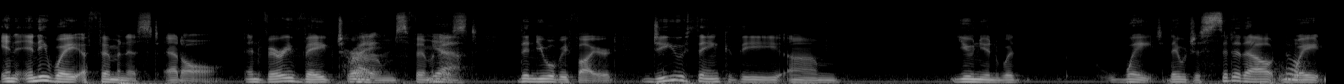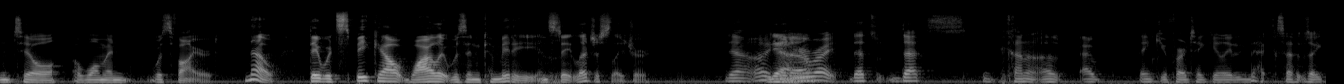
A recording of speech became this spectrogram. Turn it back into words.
in any way a feminist at all, in very vague Right. terms, feminist, then you will be fired. Do you think the um, union would wait? They would just sit it out and No. wait until a woman was fired? No, they would speak out while it was in committee in state legislature. Yeah, oh, Yeah. yeah, you're right. That's that's kind of. Uh, I thank you for articulating that because I was like,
